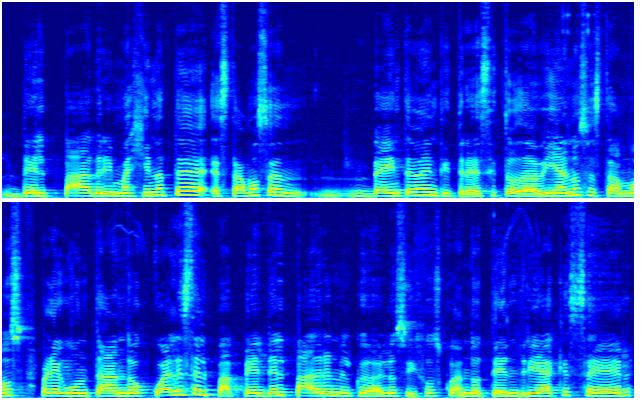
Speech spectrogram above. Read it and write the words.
del padre, imagínate, estamos en 2023 y todavía nos estamos preguntando cuál es el papel del padre en el cuidado de los hijos cuando tendría que ser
